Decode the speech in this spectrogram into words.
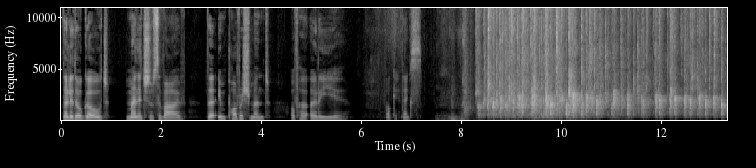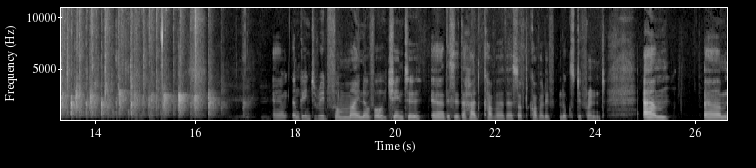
the little goat managed to survive the impoverishment of her early year. Okay, thanks. Um, I'm going to read from my novel, Kintu. Uh, this is the hardcover, the soft cover looks different. Um, um,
